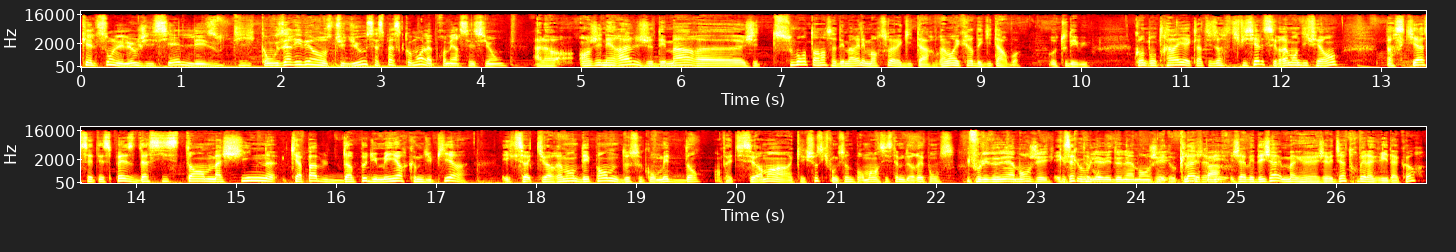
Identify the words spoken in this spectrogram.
quels sont les logiciels, les outils? Quand vous arrivez en studio, ça se passe comment la première session? Alors, en général, je démarre. euh, J'ai souvent tendance à démarrer les morceaux à la guitare, vraiment écrire des guitares-voix au tout début. Quand on travaille avec l'intelligence artificielle, c'est vraiment différent parce qu'il y a cette espèce d'assistant machine capable d'un peu du meilleur comme du pire et qui va vraiment dépendre de ce qu'on met dedans. En fait, c'est vraiment quelque chose qui fonctionne pour moi en système de réponse. Il faut lui donner à manger. Qu'est-ce que Exactement. vous lui avez donné à manger Et donc là, j'avais- déjà, j'avais déjà trouvé la grille d'accord.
